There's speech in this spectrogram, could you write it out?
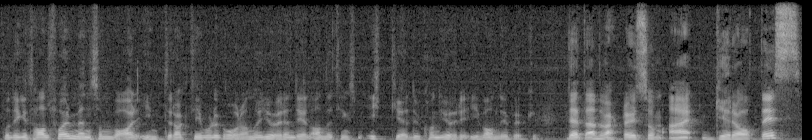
på digital form, men som var interaktiv, hvor det går an å gjøre en del andre ting som ikke du kan gjøre i vanlige bøker. Dette er et verktøy som er gratis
